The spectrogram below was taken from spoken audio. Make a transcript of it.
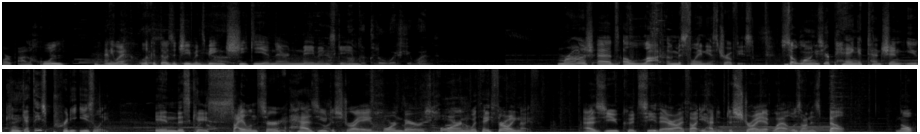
or Al Ghul Anyway, look at those achievements being cheeky in their naming scheme. Mirage adds a lot of miscellaneous trophies. So long as you're paying attention, you can get these pretty easily. In this case, Silencer has you destroy a hornbearer's horn with a throwing knife. As you could see there, I thought you had to destroy it while it was on his belt. Nope,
